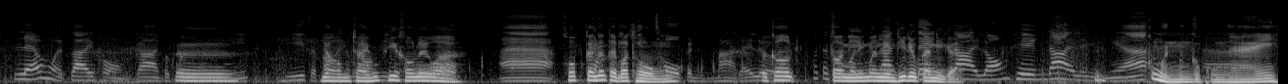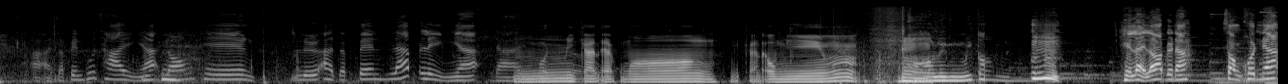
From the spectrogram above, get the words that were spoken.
ๆแล้วหัวใจของการประกวดเอครั้องนี้พี่จะยต้อองมให้ใจน้องพวกพี่เขาเลยว่ะ อ่าคบกันตั้งแต่ประถม โชว์กันมาได้เลยแล้วก็า จะตอนนี้โชว์ะไรมาเรียนที่เดียวกันอีกอะ ต้ได้ร้องเพลงได้อะไรอย่างเงี้ย ก็เหมือนมึงกับกูไง อ่าอาจจะเป็นผู้ชายอย่างเงี้ยร้องเพลง หรืออาจจะเป็นแรปอะไรอย่างเงี้ยได้อืหมดมเลยมีการแอบมอง มีการเอายิ้ม พอเลยมึงไม่ต้องเห็นหลายรอบเลยนะสองคนเนี้ย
